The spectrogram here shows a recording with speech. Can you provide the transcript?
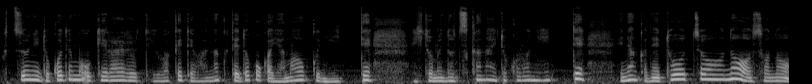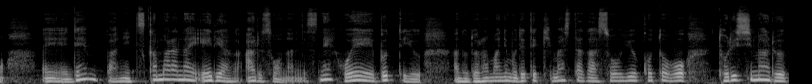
普通にどこでも受けられるっていうわけではなくてどこか山奥に行って人目のつかないところに行ってなんかね盗聴のその、えー、電波につかまらないエリアがあるそうなんですね。ホエーブっていうあのドラマにも出てきましたがそういうことを取り締まる、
